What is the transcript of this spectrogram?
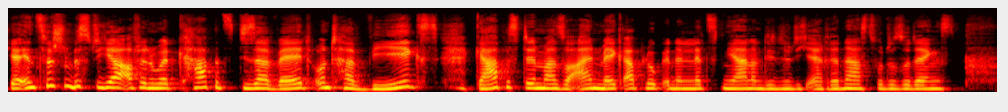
Ja, inzwischen bist du ja auf den Red Carpets dieser Welt unterwegs. Gab es denn mal so einen Make-up-Look in den letzten Jahren, an den du dich erinnerst, wo du so denkst, pff,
